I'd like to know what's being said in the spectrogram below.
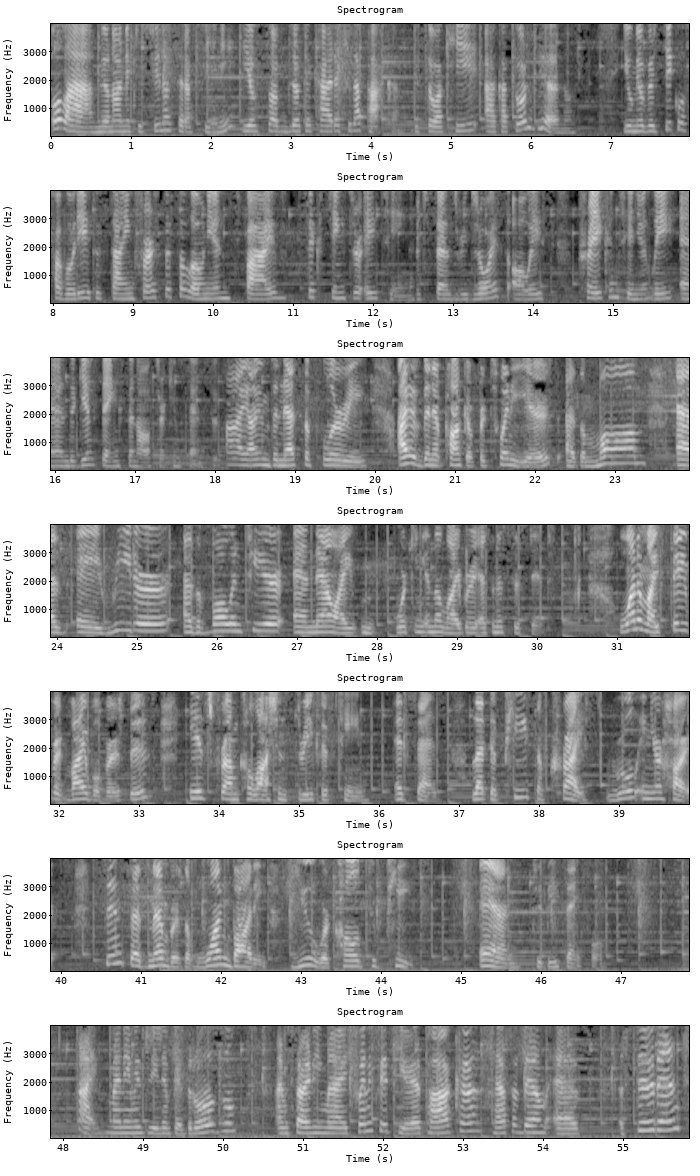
Olá, meu nome é Cristina Serafini e eu sou a bibliotecária aqui da PACA. Estou aqui há 14 anos e o meu versículo favorito está em 1 Thessalonians 5, 16 through 18, which says, Rejoice always, pray continually, and give thanks in all circumstances. Hi, I'm Vanessa Fleury. I have been at PACA for 20 years as a mom, as a reader, as a volunteer, and now I'm working in the library as an assistant. One of my favorite Bible verses is from Colossians 3.15. It says, let the peace of Christ rule in your hearts, since as members of one body, you were called to peace and to be thankful. Hi, my name is Lilian Pedroso. I'm starting my 25th year at PACA, half of them as a student,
